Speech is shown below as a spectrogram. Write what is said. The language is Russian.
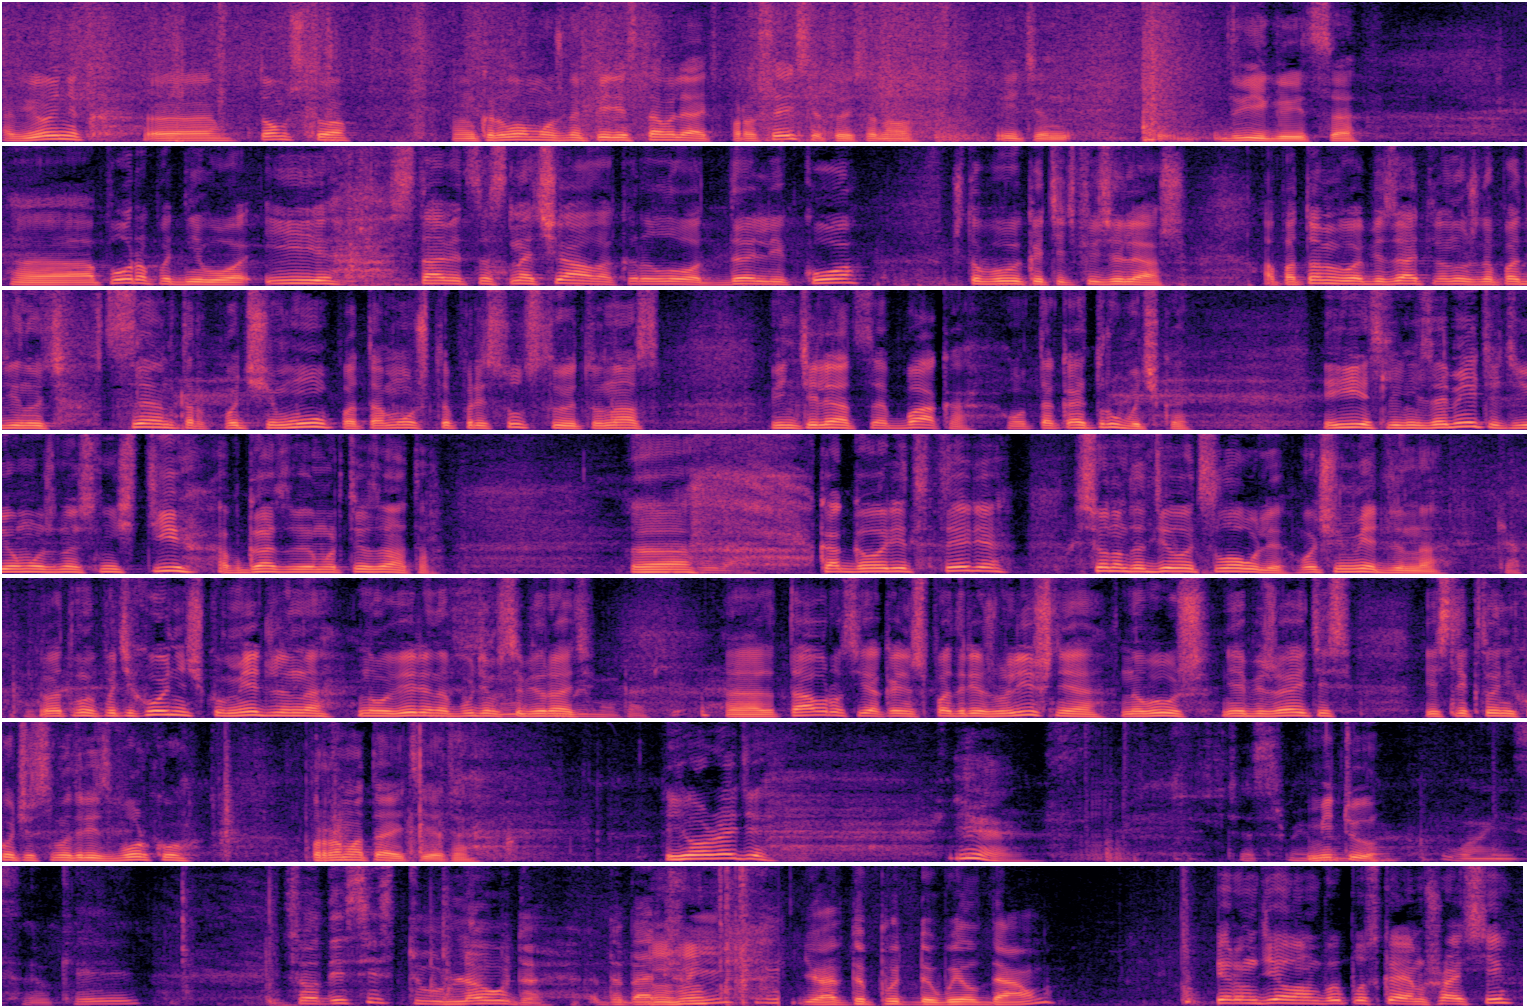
авионик э, в том, что э, крыло можно переставлять в процессе, то есть оно, видите, двигается э, опора под него и ставится сначала крыло далеко, чтобы выкатить фюзеляж, а потом его обязательно нужно подвинуть в центр. Почему? Потому что присутствует у нас вентиляция бака, вот такая трубочка. И если не заметить, ее можно снести об газовый амортизатор. Э, как говорит Терри, все надо делать слоули, очень медленно. Вот мы потихонечку, медленно, но уверенно будем собирать э, Таурус. Я, конечно, подрежу лишнее, но вы уж не обижайтесь. Если кто не хочет смотреть сборку, промотайте это. You ready? Yes. Just Me too. Why is okay. So this is to load the battery. You have to put the wheel down. Первым делом выпускаем шасси.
